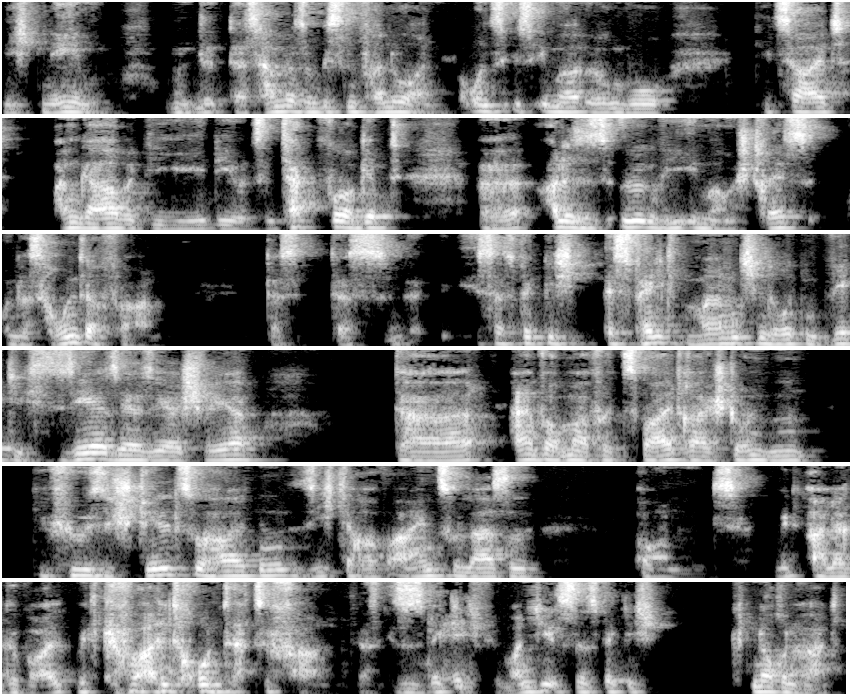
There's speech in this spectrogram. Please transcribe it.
nicht nehmen. Und das haben wir so ein bisschen verloren. Bei uns ist immer irgendwo die Zeitangabe, die, die uns den Takt vorgibt. Äh, alles ist irgendwie immer im Stress und das Runterfahren. Das, das ist das wirklich, es fällt manchen Leuten wirklich sehr, sehr, sehr schwer, da einfach mal für zwei, drei Stunden die Füße stillzuhalten, sich darauf einzulassen und mit aller Gewalt, mit Gewalt runterzufahren. Das ist es wirklich. Für manche ist das wirklich knochenhart.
